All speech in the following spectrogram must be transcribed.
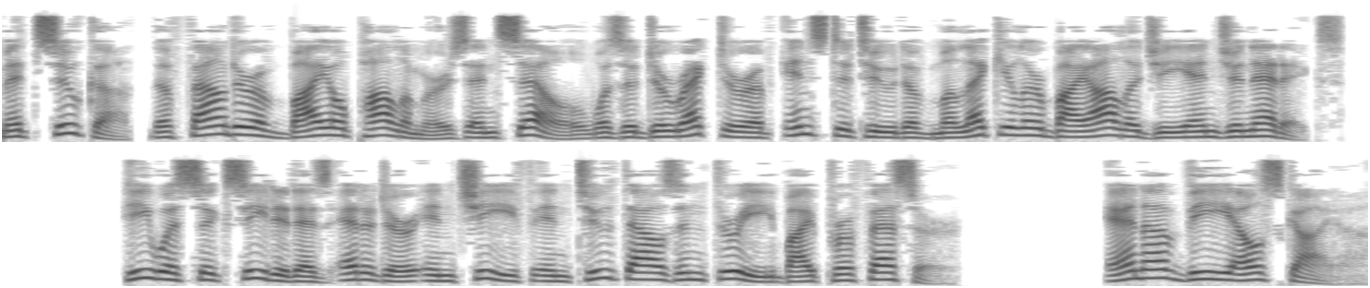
Matsuka, the founder of Biopolymers and Cell was a director of Institute of Molecular Biology and Genetics. He was succeeded as editor-in-chief in 2003 by Professor Anna V. Elskaya.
